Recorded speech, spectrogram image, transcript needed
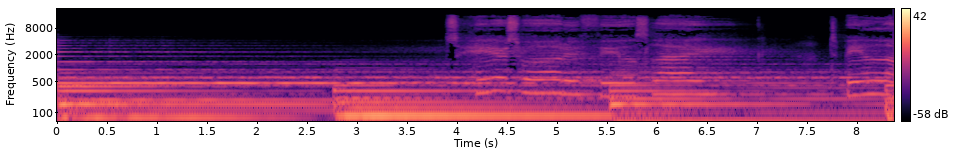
So here's what it feels like to be alone.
